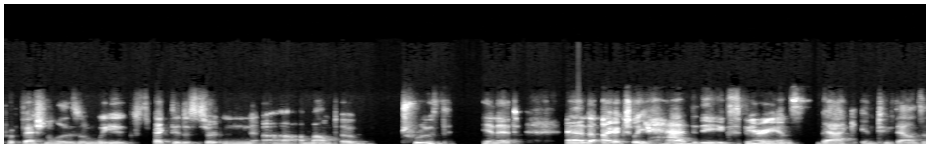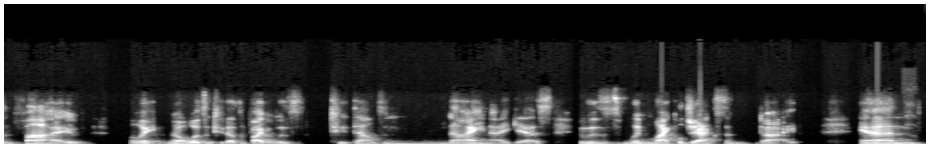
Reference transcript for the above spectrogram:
professionalism. We expected a certain uh, amount of truth in it. And I actually had the experience back in 2005. Oh, wait, no, it wasn't 2005. It was 2009, I guess. It was when Michael Jackson died. And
